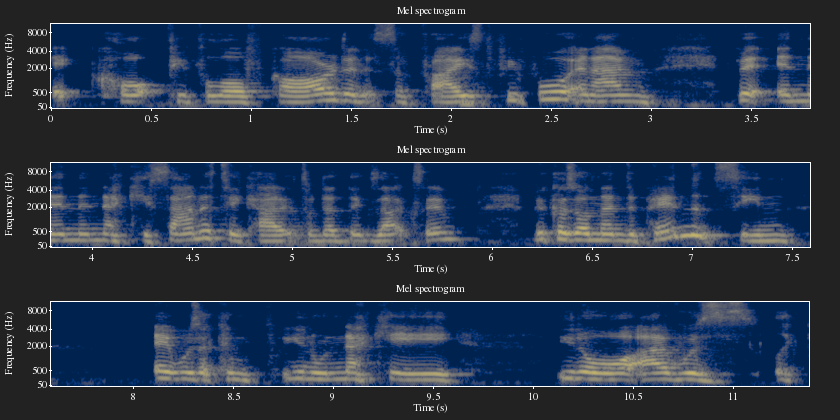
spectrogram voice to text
it caught people off guard and it surprised people. And I'm, but and then the Nikki Sanity character did the exact same because on the independent scene, it was a you know Nikki. You know, I was like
